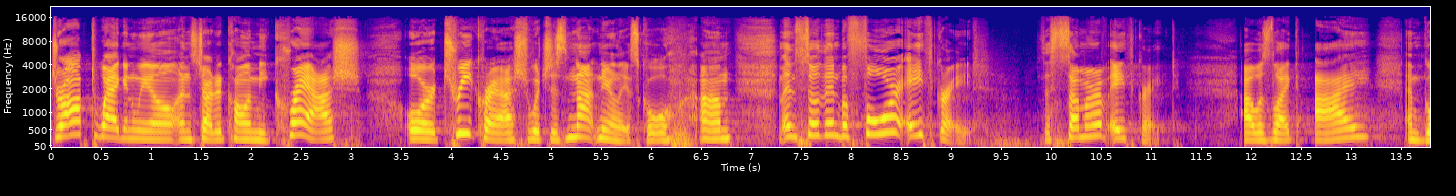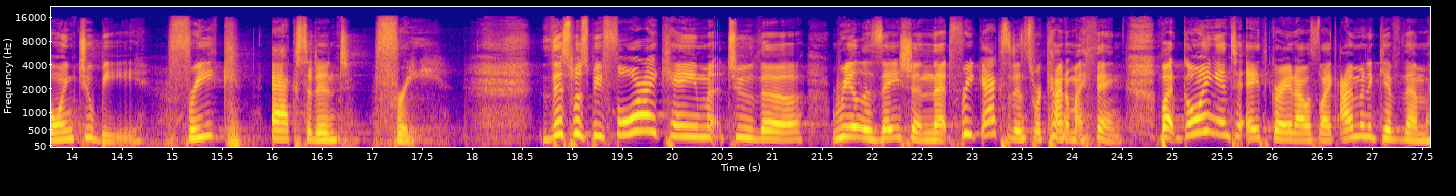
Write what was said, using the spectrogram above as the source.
dropped wagon wheel and started calling me Crash or tree crash, which is not nearly as cool. Um, and so then before eighth grade, the summer of eighth grade, I was like, I am going to be freak accident free. This was before I came to the realization that freak accidents were kind of my thing. But going into eighth grade, I was like, I'm going to give them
